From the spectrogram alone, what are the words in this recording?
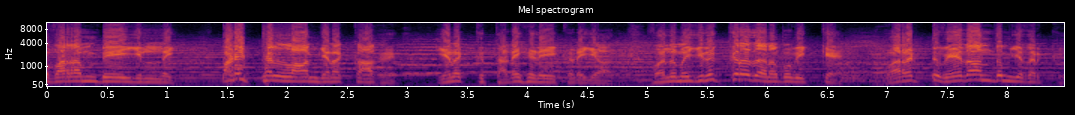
வரம்பே இல்லை. படைப்பெல்லாம் எனக்காக. எனக்கு தடைகளே கிடையாது. வலிமை இருக்கிறது அனுபவிக்க. வரட்டு வேதாந்தம் எதற்கு?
